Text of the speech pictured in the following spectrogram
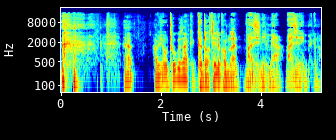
ja, habe ich O2 gesagt? Könnte auch Telekom sein. Weiß ich nicht mehr. Weiß ich nicht mehr genau.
